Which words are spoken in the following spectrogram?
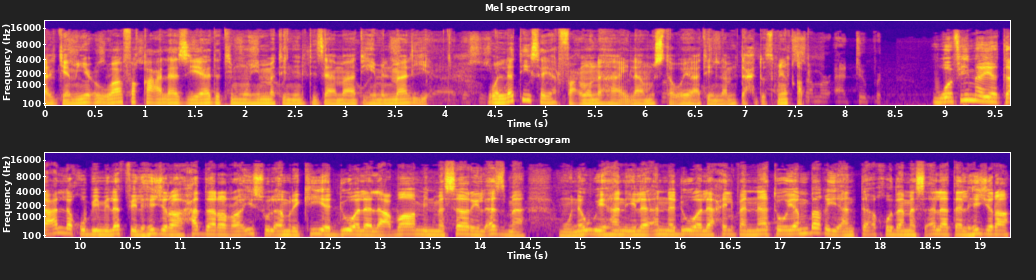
الجميع وافق على زيادة مهمة التزاماتهم المالية. والتي سيرفعونها إلى مستويات لم تحدث من قبل. وفيما يتعلق بملف الهجرة حذر الرئيس الأمريكي الدول الأعضاء من مسار الأزمة منوها إلى أن دول حلف الناتو ينبغي أن تأخذ مسألة الهجرة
